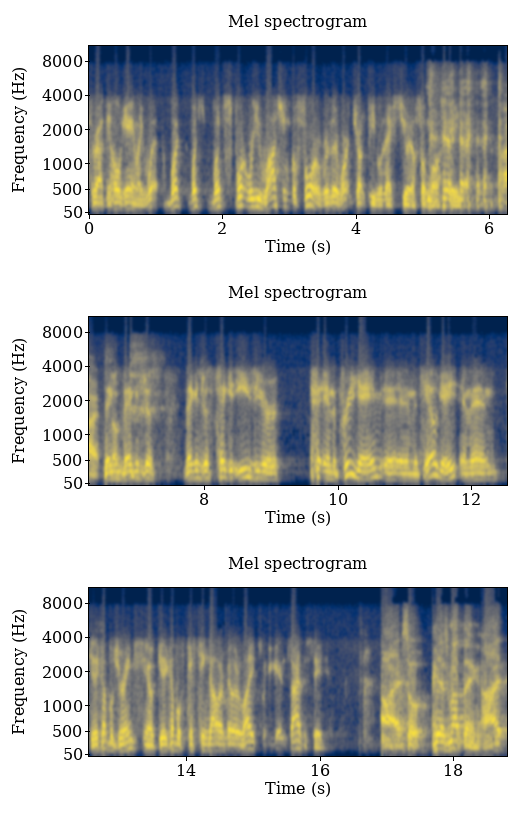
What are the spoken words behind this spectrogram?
throughout the whole game. Like, what what what what sport were you watching before where there weren't drunk people next to you in a football stadium? All right. They so- they can just they can just take it easier in the pregame in the tailgate, and then get a couple drinks. You know, get a couple fifteen dollar Miller Lites when you get inside the stadium. All right, so here's my thing. All right,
